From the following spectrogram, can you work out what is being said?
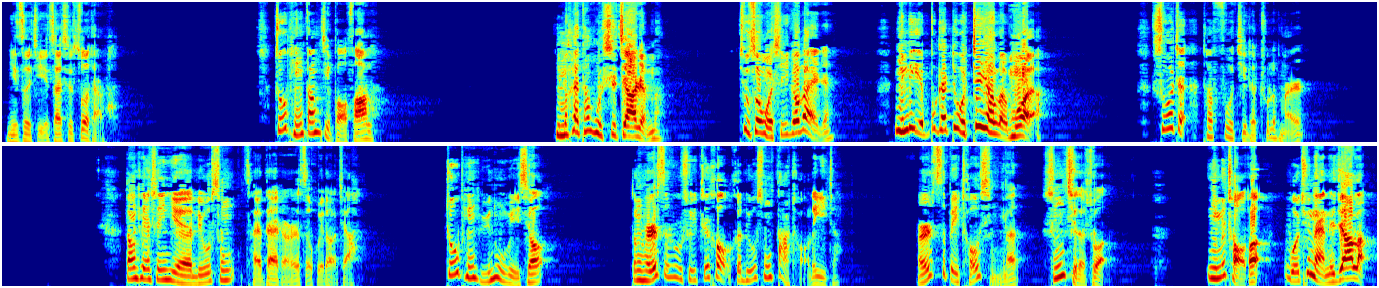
你自己再去做点吧。周平当即爆发了：“你们还当我是家人吗？就算我是一个外人，你们也不该对我这样冷漠呀！”说着，他负气的出了门。当天深夜，刘松才带着儿子回到家。周平余怒未消，等儿子入睡之后，和刘松大吵了一架。儿子被吵醒了，生气的说：“你们吵吧，我去奶奶家了。”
